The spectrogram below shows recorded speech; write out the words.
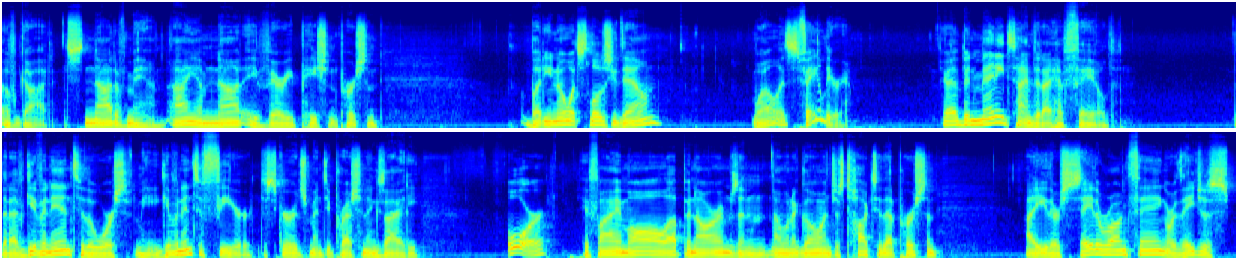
of God, it's not of man. I am not a very patient person. But you know what slows you down? Well, it's failure. There have been many times that I have failed, that I've given in to the worst of me, given in to fear, discouragement, depression, anxiety. Or if I'm all up in arms and I want to go and just talk to that person, I either say the wrong thing or they just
